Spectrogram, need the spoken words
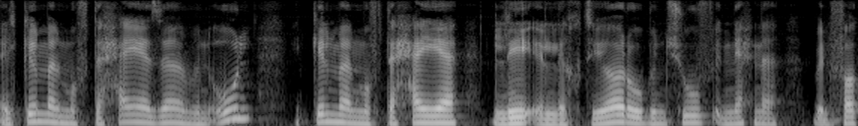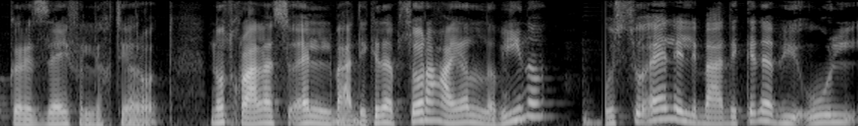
الكلمة المفتاحية زي ما بنقول الكلمة المفتاحية للاختيار وبنشوف إن إحنا بنفكر إزاي في الاختيارات. ندخل على السؤال اللي بعد كده بسرعة. يلا بينا. والسؤال اللي بعد كده بيقول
